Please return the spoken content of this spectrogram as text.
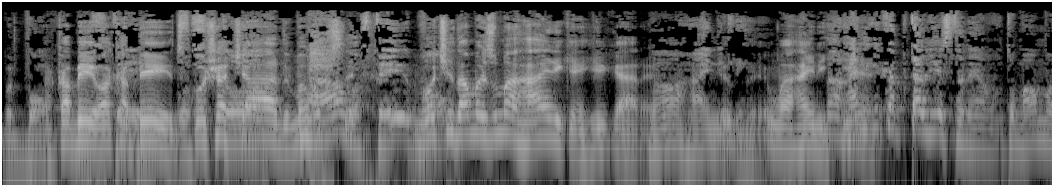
Bom, Acabei, eu gostei, acabei. Tu ficou chateado. Mas Não, vou, te, gostei. vou bom. te dar mais uma Heineken aqui, cara. Não, Heineken. Uma Heineken. Não, a Heineken é capitalista, né? Vamos tomar uma,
